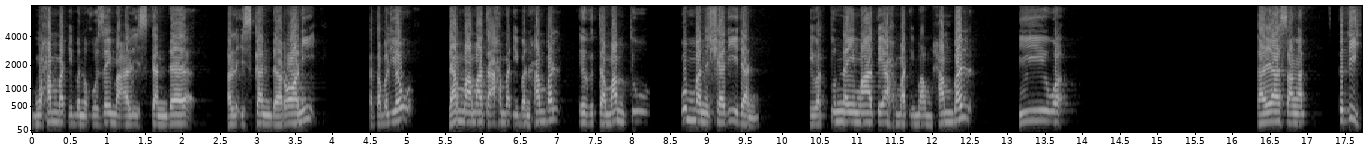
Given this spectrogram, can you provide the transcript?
Muhammad ibn Khuzaimah al-Iskandar al-Iskandarani kata beliau lamma mata Ahmad ibn Hanbal igtamamtu umman syadidan riwayat tunai mati Ahmad Imam Hanbal. Di saya sangat sedih.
